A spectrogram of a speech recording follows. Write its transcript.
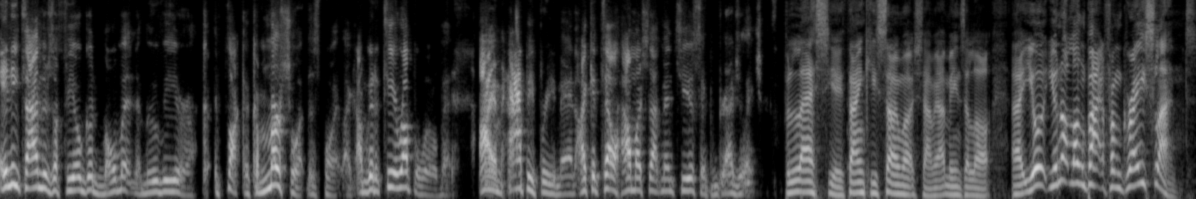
Anytime there's a feel good moment in a movie or a fuck a commercial at this point, like I'm gonna tear up a little bit. I am happy for you, man. I could tell how much that meant to you. So congratulations. Bless you. Thank you so much, Sami. That means a lot. Uh, you're you're not long back from Graceland.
